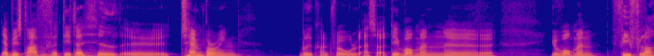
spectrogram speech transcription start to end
jeg blev straffet for det, der hed øh, tampering with control. Altså det, hvor man, øh, jo, hvor man fifler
